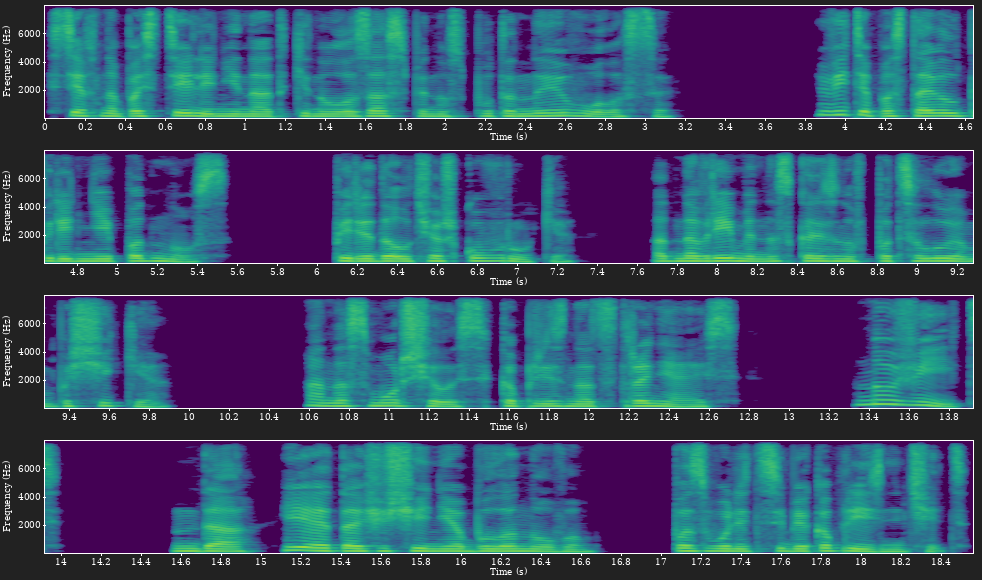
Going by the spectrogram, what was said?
Сев на постели, Нина откинула за спину спутанные волосы. Витя поставил перед ней поднос. Передал чашку в руки, одновременно скользнув поцелуем по щеке. Она сморщилась, капризно отстраняясь. «Ну, Вить!» Да, и это ощущение было новым позволить себе капризничать.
